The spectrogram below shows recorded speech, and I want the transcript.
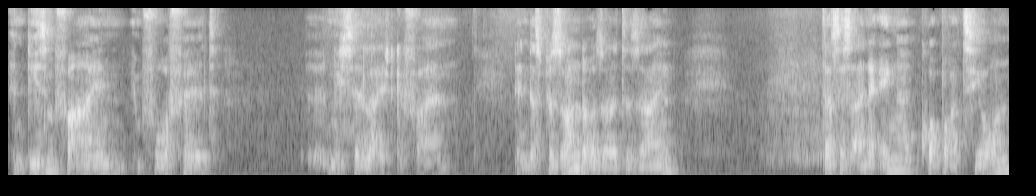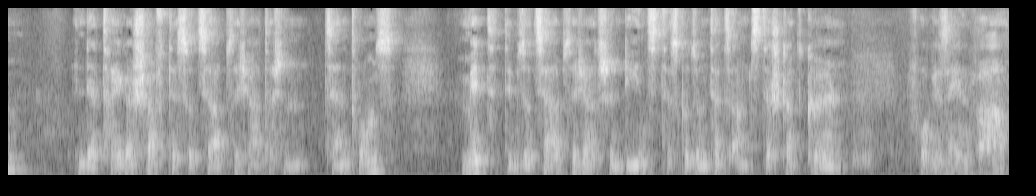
in diesem Verein im Vorfeld äh, nicht sehr leicht gefallen. Denn das Besondere sollte sein, dass es eine enge Kooperation in der Trägerschaft des Sozialpsychiatrischen Zentrums mit dem Sozialpsychiatrischen Dienst des Gesundheitsamts der Stadt Köln vorgesehen war,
